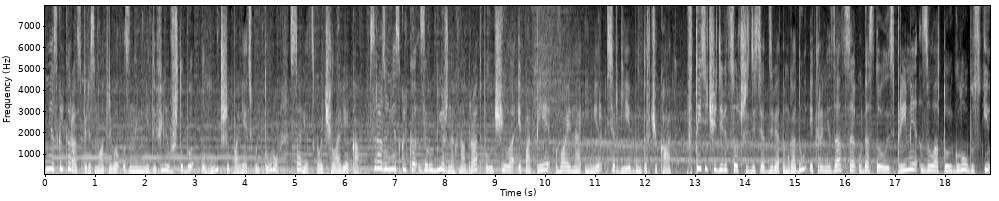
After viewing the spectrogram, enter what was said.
несколько раз пересматривал знаменитый фильм, чтобы лучше понять культуру советского человека. Сразу несколько зарубежных наград получила эпопея «Война и мир» Сергея Бондарчука. В 1969 году экранизация удостоилась премии «Золотой глобус» и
